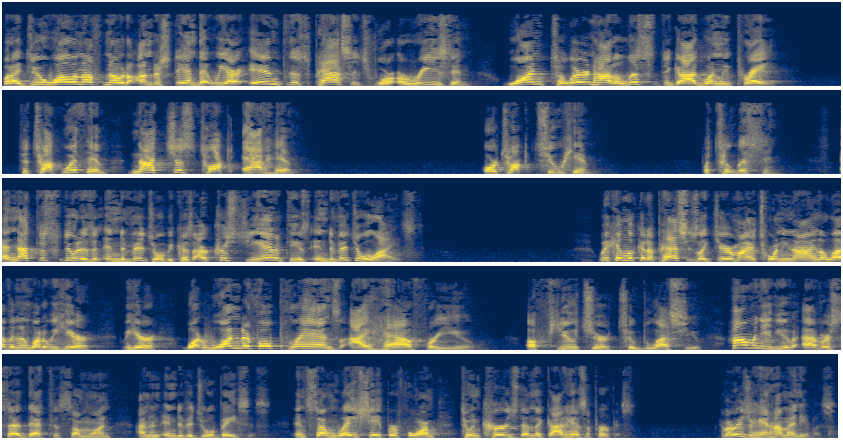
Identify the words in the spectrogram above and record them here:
But I do well enough know to understand that we are in this passage for a reason. One, to learn how to listen to God when we pray, to talk with Him, not just talk at Him or talk to Him, but to listen. And not just to do it as an individual because our Christianity is individualized. We can look at a passage like Jeremiah 29 11, and what do we hear? We hear, What wonderful plans I have for you, a future to bless you. How many of you have ever said that to someone on an individual basis, in some way, shape, or form, to encourage them that God has a purpose? Come on, raise your hand. How many of us?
